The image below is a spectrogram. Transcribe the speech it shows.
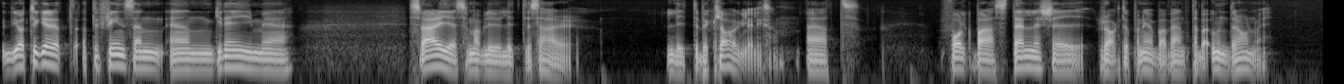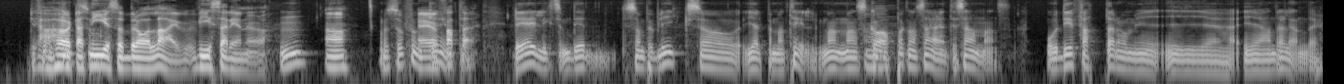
jag tycker att, att det finns en, en grej med Sverige som har blivit lite så här lite beklaglig liksom. Att folk bara ställer sig rakt upp och ner och bara väntar, bara underhåll mig. Jag har hört att så. ni är så bra live. Visa det nu då. Mm. Ja, Och så funkar jag det fattar. inte. Det är liksom, det, som publik så hjälper man till. Man, man skapar konserten tillsammans. Och det fattar de i, i, eh, i andra länder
